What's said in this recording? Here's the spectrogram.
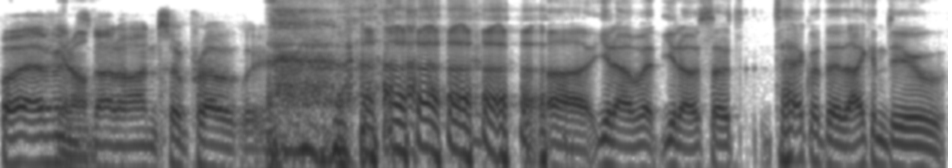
Well, Evan's know. not on, so probably. uh, you know, but you know, so to heck with it. I can do.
